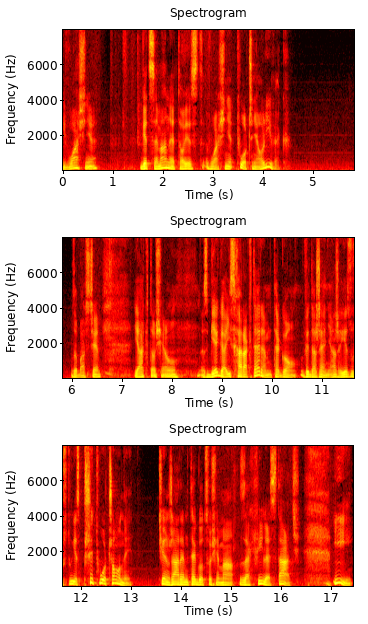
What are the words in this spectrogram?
I właśnie Getsemane to jest właśnie tłocznia oliwek. Zobaczcie, jak to się zbiega i z charakterem tego wydarzenia, że Jezus tu jest przytłoczony ciężarem tego, co się ma za chwilę stać. I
